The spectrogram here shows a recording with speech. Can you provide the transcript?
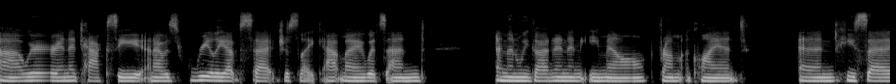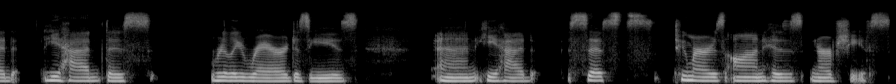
Uh, we were in a taxi and I was really upset, just like at my wits' end. And then we got in an email from a client, and he said he had this really rare disease and he had cysts, tumors on his nerve sheaths.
